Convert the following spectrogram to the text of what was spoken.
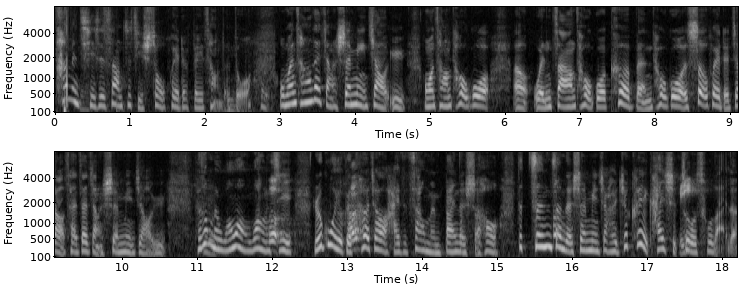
他们其实上自己受惠的非常的多。我们常常在讲生命教育，我们常透过呃文章、透过课本、透过社会的教材在讲生命教育。可是我们往往忘记，如果有个特教的孩子在我们班的时候，那真正的生命教育就可以开始做出来了。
